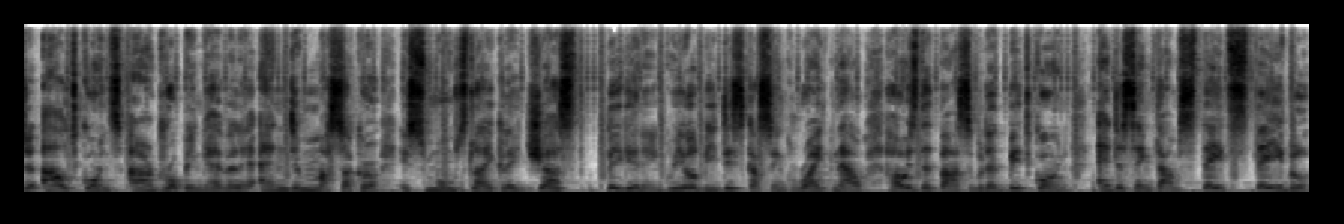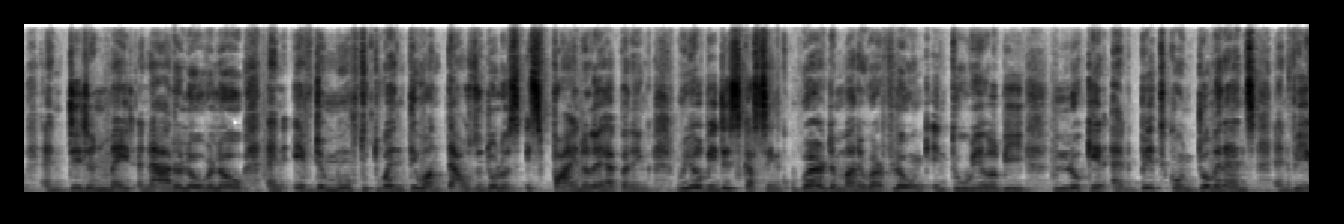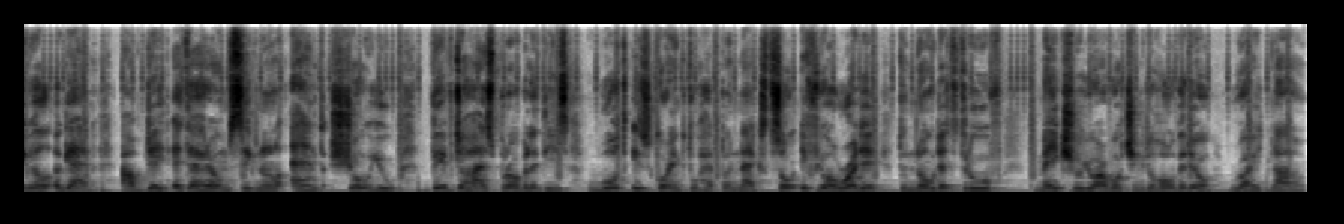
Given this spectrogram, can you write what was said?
The altcoins are dropping heavily and the massacre is most likely just beginning. We'll be discussing right now how is that possible that Bitcoin at the same time stayed stable and didn't make another lower low and if the move to $21,000 is finally happening. We'll be discussing where the money were flowing into. We'll be looking at Bitcoin dominance and we will again update Ethereum signal and show you with the highest probabilities what is going to happen next. So if you are ready to know that truth, make sure you are watching the whole video right now.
